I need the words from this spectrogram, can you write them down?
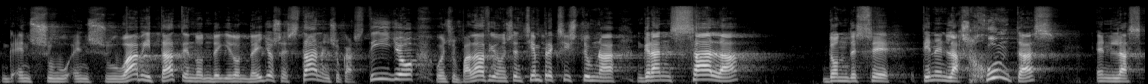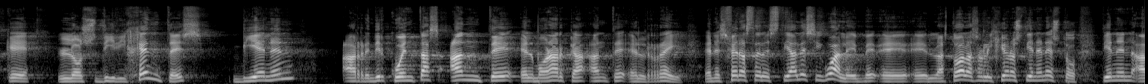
en, su, en su hábitat, en donde, y donde ellos están, en su castillo o en su palacio, donde siempre existe una gran sala donde se tienen las juntas en las que los dirigentes vienen a rendir cuentas ante el monarca, ante el rey. En esferas celestiales igual, eh, eh, eh, todas las religiones tienen esto, tienen a,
